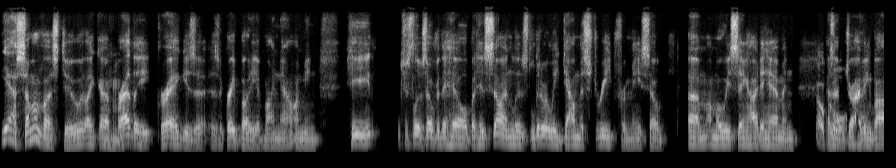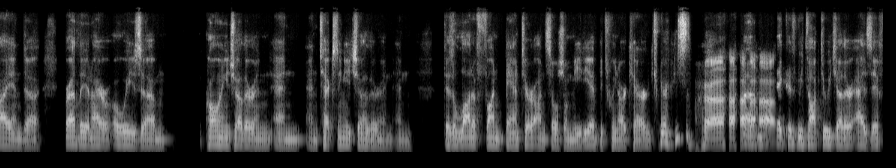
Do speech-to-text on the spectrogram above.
Yeah, some of us do. Like uh, Mhm. Bradley Gregg is a is a great buddy of mine now. I mean, he just lives over the hill, but his son lives literally down the street from me. So um, I'm always saying hi to him, and Oh, as I'm driving by, and uh, Bradley and I are always um, calling each other and and and texting each other and and there's a lot of fun banter on social media between our characters. Because um, we talk to each other as if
